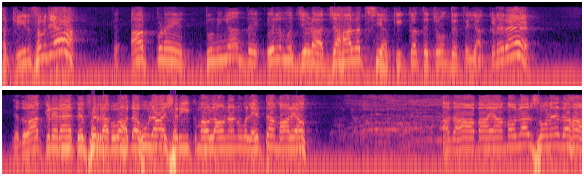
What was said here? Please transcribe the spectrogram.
حکیر سمجھا اپنے دنیا دے علم جڑا جہالت سی حقیقت چاہتے تھے آکڑے رہے۔ جدو آکڑے رہے تے پھر رب واہدہ لا شریک مولا انہوں ولیٹا ماریا۔ عذاب آیا، مولا سونے دہا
